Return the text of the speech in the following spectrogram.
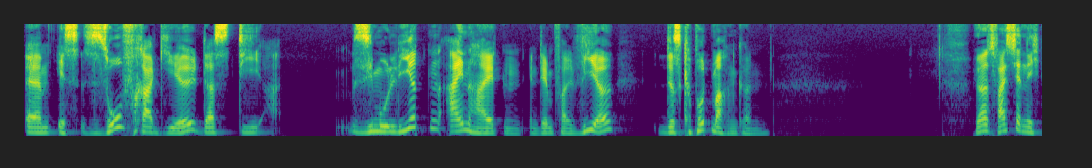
ähm, ist so fragil, dass die simulierten Einheiten, in dem Fall wir, das kaputt machen können. Ja, das weißt ja nicht.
